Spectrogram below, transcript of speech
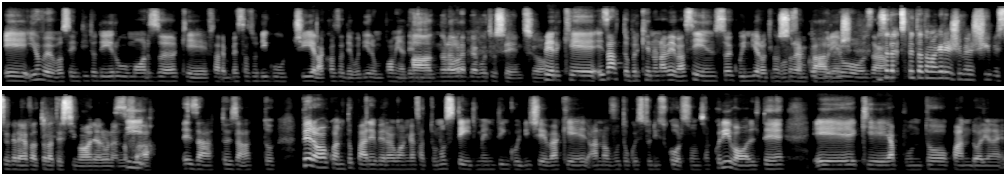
e io avevo sentito dei rumors che sarebbe stato di Gucci e la cosa devo dire un po' mi ha deluso. Ah, non avrebbe avuto senso. Perché, esatto, perché non aveva senso e quindi ero tipo non un sacco curiosa. Mi sarei aspettata magari Givenchy visto che lei ha fatto la testimonial un anno sì, fa. Esatto, esatto. Però a quanto pare Vera Wang ha fatto uno statement in cui diceva che hanno avuto questo discorso un sacco di volte e che appunto quando Ariana,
